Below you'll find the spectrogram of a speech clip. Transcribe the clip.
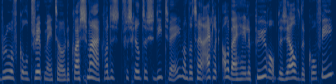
brew of cold drip methode, qua smaak, wat is het verschil tussen die twee? Want dat zijn eigenlijk allebei hele pure op dezelfde koffie.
